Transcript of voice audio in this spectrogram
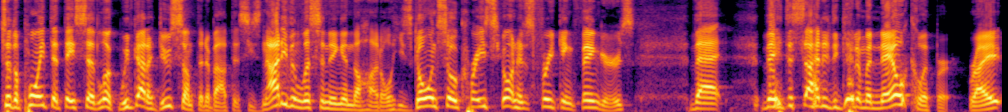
to the point that they said, look, we've got to do something about this. He's not even listening in the huddle. He's going so crazy on his freaking fingers that they decided to get him a nail clipper, right?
